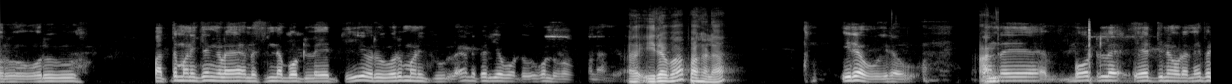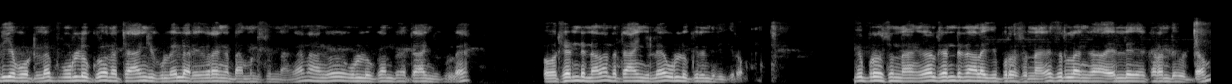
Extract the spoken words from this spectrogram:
ஒரு ஒரு பத்து மணிக்கு எங்களை அந்த சின்ன போட்ல ஏற்றி ஒரு ஒரு மணிக்குள்ள அந்த பெரிய போட்டுக்கு கொண்டு போனாங்க. இரவா பகலா? இரவு இரவு. அந்த போட்டில் ஏத்தின உடனே பெரிய போட்டில் உள்ளுக்கும் அந்த டேங்கிக்குள்ளே எல்லாரும் இறங்கட்டாமன்னு சொன்னாங்க. நாங்கள் உள்ளுக்கும் அந்த டேங்கிக்குள்ளே ஒரு ரெண்டு நாள் அந்த டேங்கில உள்ளுக்கு இருந்திருக்கிறோம். அப்புறம் சொன்னாங்க ரெண்டு நாளைக்கு அப்புறம் சொன்னாங்க ஸ்ரீலங்கா எல்லையை கடந்து விட்டோம்.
